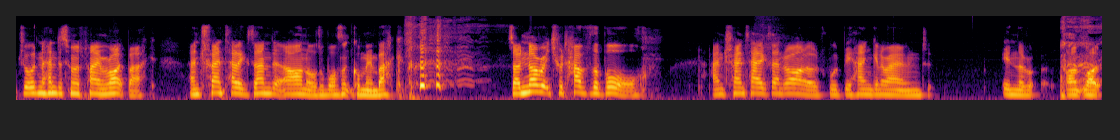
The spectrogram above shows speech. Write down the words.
Jordan Henderson was playing right back and Trent Alexander-Arnold wasn't coming back. so Norwich would have the ball, and Trent Alexander-Arnold would be hanging around in the on, like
